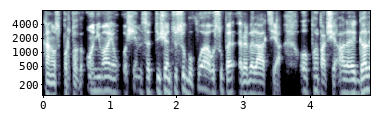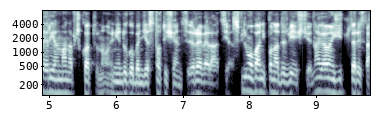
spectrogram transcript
kanał sportowy, oni mają 800 tysięcy subów, wow, super, rewelacja. O, popatrzcie, ale Galerian ma na przykład, no niedługo będzie 100 tysięcy, rewelacja, sfilmowani ponad 200, na gałęzi 400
